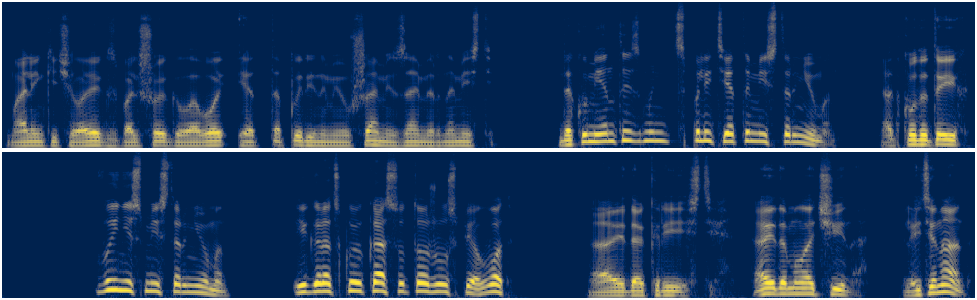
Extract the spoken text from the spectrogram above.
Маленький человек с большой головой и оттопыренными ушами замер на месте. «Документы из муниципалитета, мистер Ньюман». «Откуда ты их?» «Вынес, мистер Ньюман. И городскую кассу тоже успел, вот». «Ай да Кристи, ай да молочина. Лейтенант,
